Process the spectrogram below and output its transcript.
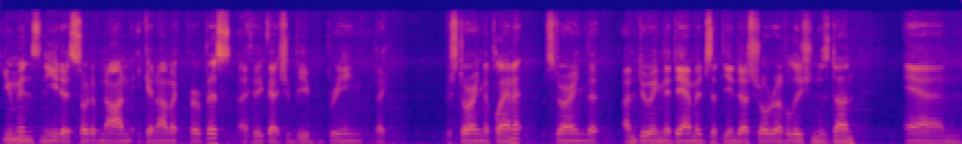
humans need a sort of non-economic purpose, I think that should be bringing, like, restoring the planet, restoring the, undoing the damage that the industrial revolution has done, and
